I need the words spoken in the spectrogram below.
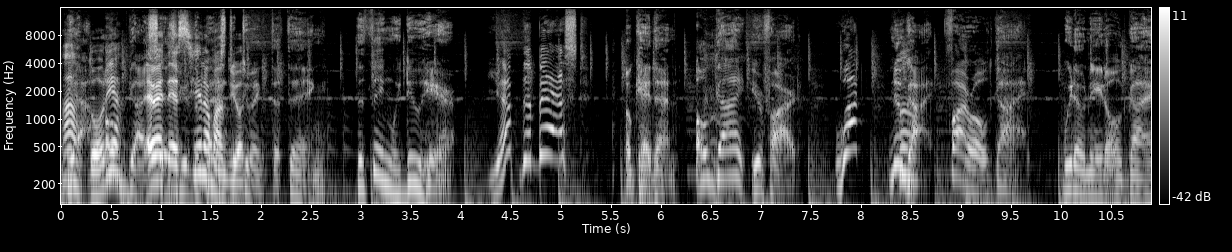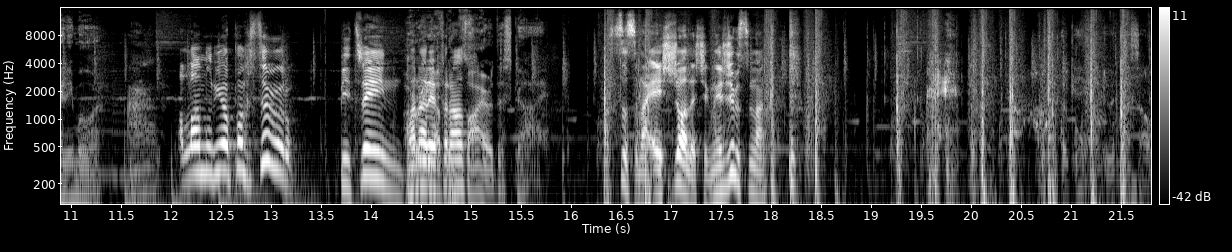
Ha, doğru ya. Evet, eski eleman diyor. The thing we do here. Yep, the best. Okay then. Old guy, you're fired. What? New guy. Fire old guy. We don't need old guy anymore. Allah'ım bunu yapmak istemiyorum. Bitrain bana Hurry up and referans. fire this guy. Sus lan eşli alacak. Neci misin lan? Okay, I'll do it myself.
